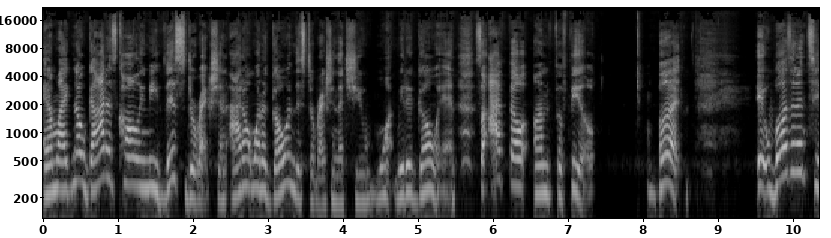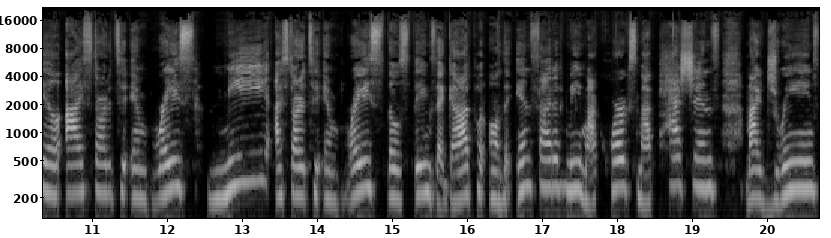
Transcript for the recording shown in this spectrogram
And I'm like, no, God is calling me this direction. I don't want to go in this direction that you want me to go in. So I felt unfulfilled. But it wasn't until I started to embrace me, I started to embrace those things that God put on the inside of me, my quirks, my passions, my dreams,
